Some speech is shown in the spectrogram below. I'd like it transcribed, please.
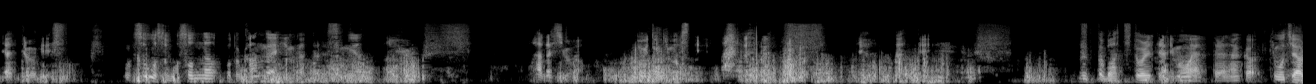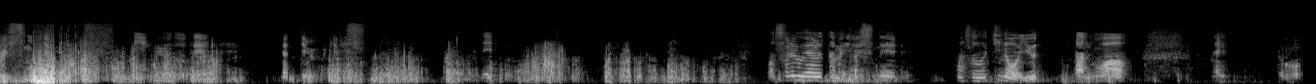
やってるわけです。そもそもそんなこと考えへんかったら済むやんっていう話は置いときまして。いや、だって、ずっとバッチ取れてないままやったらなんか気持ち悪い質問やっていうのでやってるわけです。で、まあ、それをやるためにですね、まあ、その昨日言ったのは、えっと、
